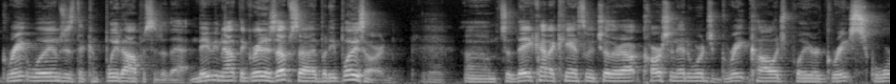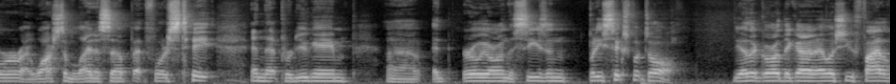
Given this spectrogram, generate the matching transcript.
Grant Williams is the complete opposite of that. Maybe not the greatest upside, but he plays hard. Um, so they kind of cancel each other out. Carsen Edwards, great college player, great scorer. I watched him light us up at Florida State in that Purdue game uh, earlier on in the season, but he's six foot tall. The other guard they got at LSU, 5'11",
